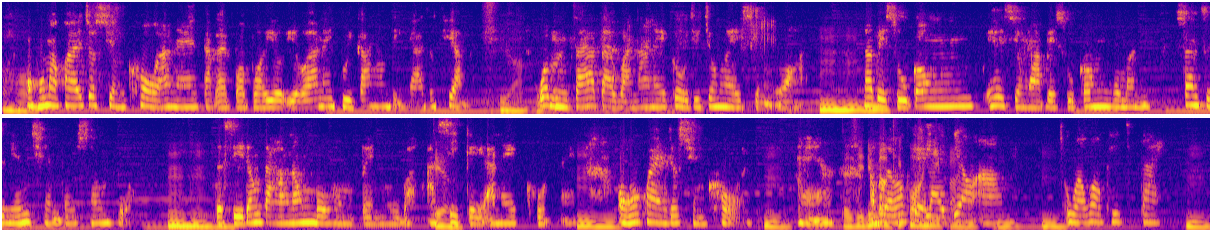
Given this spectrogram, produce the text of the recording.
哦，我蛮快就辛苦啊呢，大概包包有有啊那规工拢底下就忝，是啊，我唔知啊台湾安尼个有即种诶生活，嗯嗯，那别说讲，那生活别说讲我们三十年前的生活。嗯嗯，就是拢大项拢无方便有无？啊，四界安尼困诶，哦，我发现就辛苦诶，嗯，系啊，啊，不我过来了啊，嗯，有啊，我有去一带，嗯，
